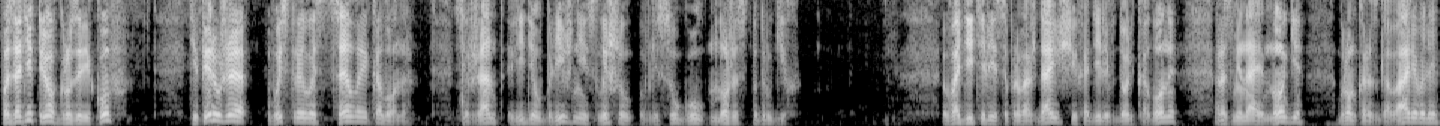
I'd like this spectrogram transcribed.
Позади трех грузовиков теперь уже выстроилась целая колонна. Сержант видел ближний и слышал в лесу гул множества других. Водители и сопровождающие ходили вдоль колонны, разминая ноги, громко разговаривали,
